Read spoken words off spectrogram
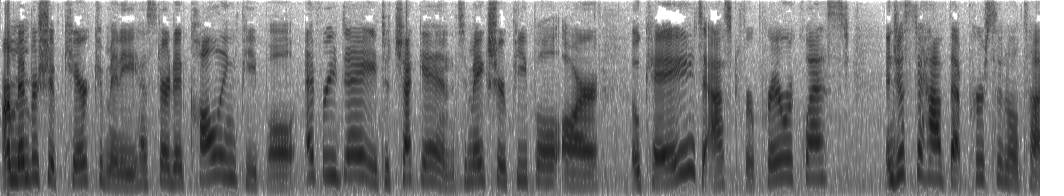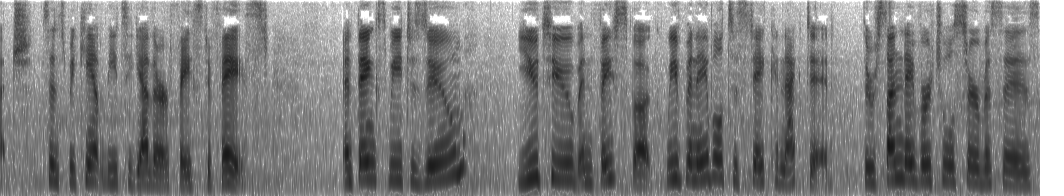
Our membership care committee has started calling people every day to check in to make sure people are okay, to ask for prayer requests, and just to have that personal touch since we can't be together face to face. And thanks be to Zoom, YouTube, and Facebook, we've been able to stay connected through Sunday virtual services,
